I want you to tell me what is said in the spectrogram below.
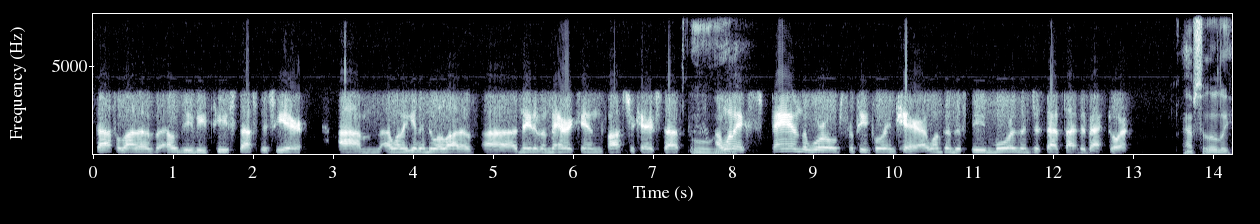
stuff, a lot of LGBT stuff this year. Um, I want to get into a lot of uh, Native American foster care stuff. Ooh, I want to expand the world for people in care. I want them to see more than just outside their back door. Absolutely.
